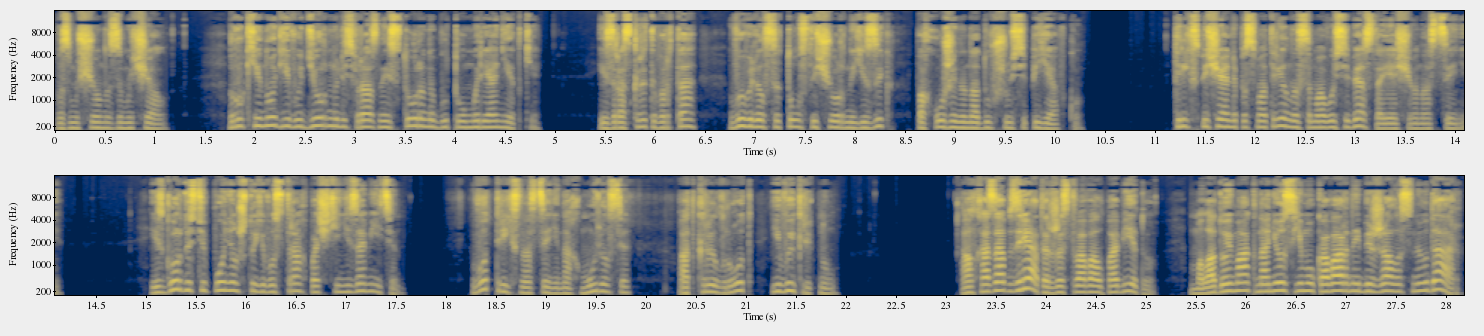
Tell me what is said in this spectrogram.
возмущенно замычал. Руки и ноги его дернулись в разные стороны, будто у марионетки. Из раскрытого рта вывалился толстый черный язык, похожий на надувшуюся пиявку. Трикс печально посмотрел на самого себя, стоящего на сцене. И с гордостью понял, что его страх почти незаметен. Вот Трикс на сцене нахмурился, открыл рот и выкрикнул. Алхазаб зря торжествовал победу. Молодой маг нанес ему коварный безжалостный удар.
